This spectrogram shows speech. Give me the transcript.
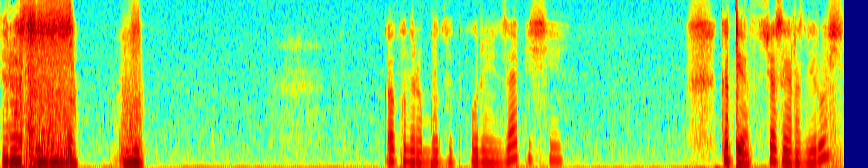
Раз. Как он работает? Уровень записи. Капец, сейчас я разберусь.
